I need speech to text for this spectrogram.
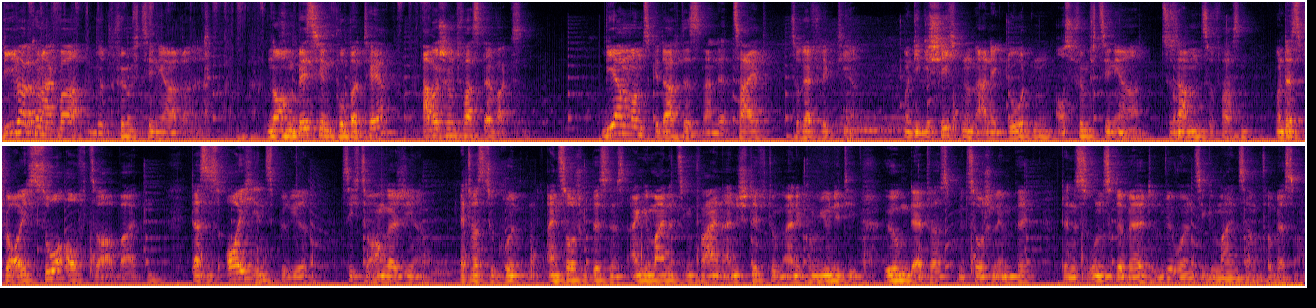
Viva Con Agua wird 15 Jahre alt. Noch ein bisschen pubertär, aber schon fast erwachsen. Wir haben uns gedacht, es ist an der Zeit zu reflektieren und die Geschichten und Anekdoten aus 15 Jahren zusammenzufassen und das für euch so aufzuarbeiten, dass es euch inspiriert, sich zu engagieren, etwas zu gründen, ein Social Business, einen gemeinnützigen Verein, eine Stiftung, eine Community, irgendetwas mit Social Impact, denn es ist unsere Welt und wir wollen sie gemeinsam verbessern.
